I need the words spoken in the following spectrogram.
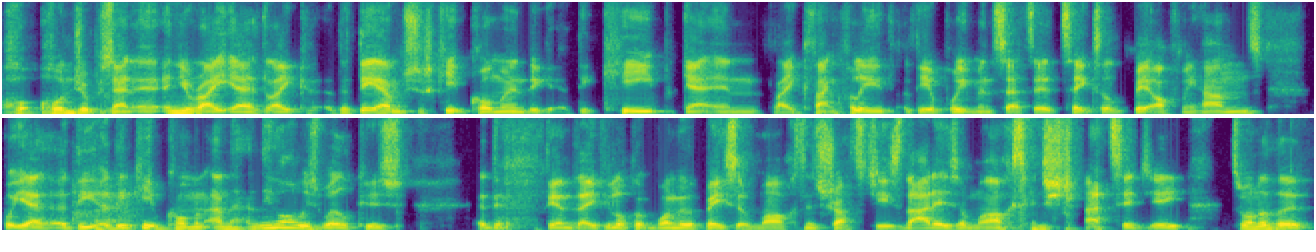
Hundred percent, and you're right. Yeah, like the DMs just keep coming. They, they keep getting like. Thankfully, the appointment set it takes a bit off my hands. But yeah, they, they keep coming, and, and they always will because at the, end of the day, if you look at one of the basic marketing strategies, that is a marketing strategy. It's one of the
